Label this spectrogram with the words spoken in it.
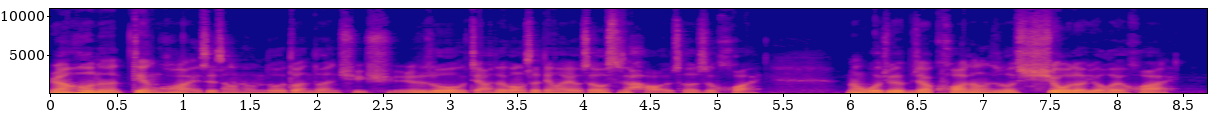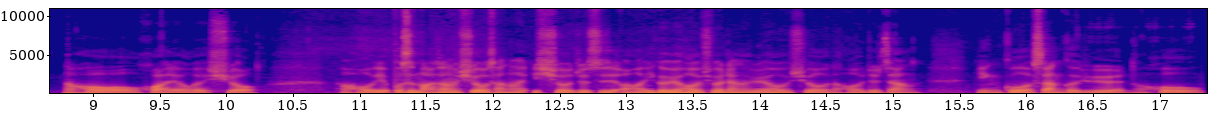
然后呢，电话也是常常都断断续续。就是说，假设公司电话有时候是好，有时候是坏。那我觉得比较夸张的是说，修了又会坏，然后坏了又会修，然后也不是马上修，常常一修就是啊一个月后修，两个月后修，然后就这样赢过三个月。然后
